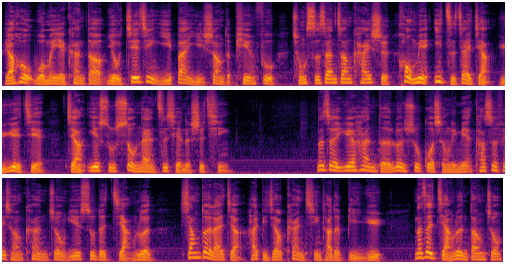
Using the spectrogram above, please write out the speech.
然后我们也看到有接近一半以上的篇幅，从十三章开始，后面一直在讲逾越节，讲耶稣受难之前的事情。那在约翰的论述过程里面，他是非常看重耶稣的讲论，相对来讲还比较看清他的比喻。那在讲论当中，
